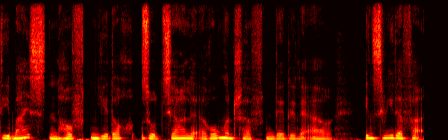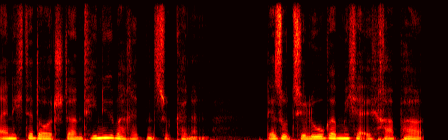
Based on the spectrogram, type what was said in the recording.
Die meisten hofften jedoch, soziale Errungenschaften der DDR ins wiedervereinigte Deutschland hinüberretten zu können. Der Soziologe Michael Chapa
